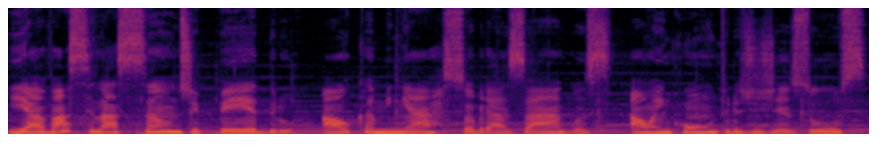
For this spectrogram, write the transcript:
e a vacilação de Pedro ao caminhar sobre as águas ao encontro de Jesus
